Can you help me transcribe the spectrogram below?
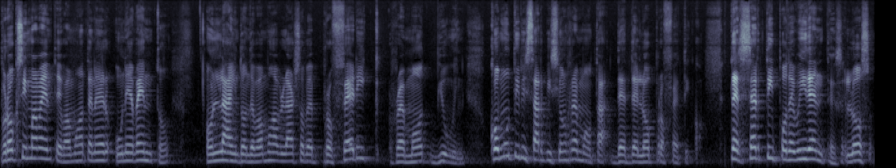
próximamente vamos a tener un evento online donde vamos a hablar sobre prophetic remote viewing, cómo utilizar visión remota desde lo profético. Tercer tipo de videntes, los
